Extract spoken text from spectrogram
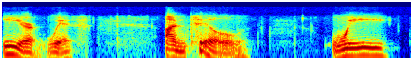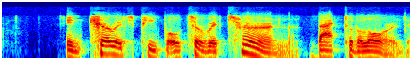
ear with until we encourage people to return back to the Lord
